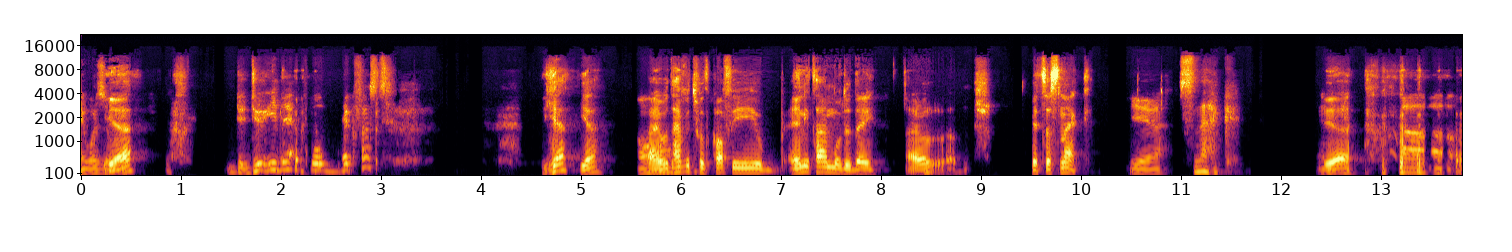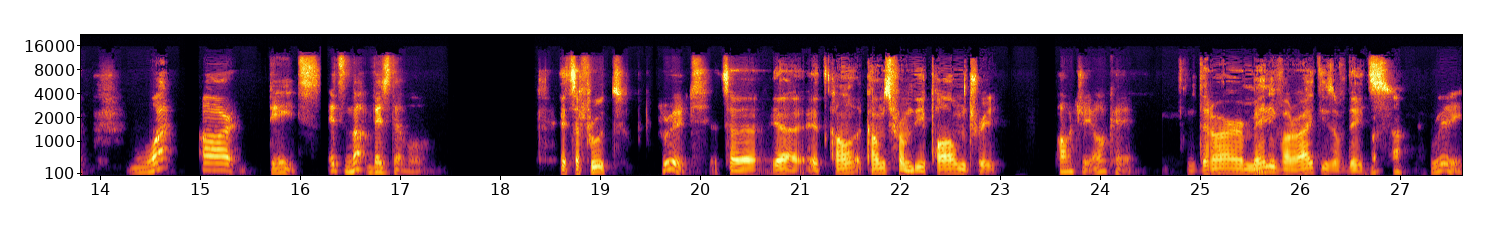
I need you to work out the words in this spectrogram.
It was Yeah, Do, do you eat that for breakfast? Yeah, yeah. I would Oh, have it with coffee any time of the day. I will, it's a snack. Yeah, snack. Yeah. uh, what are dates? It's not vegetable. It's a fruit. Fruit. It's a yeah. It com- comes from the palm tree. Palm tree. Okay. There are many varieties of dates. Really?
